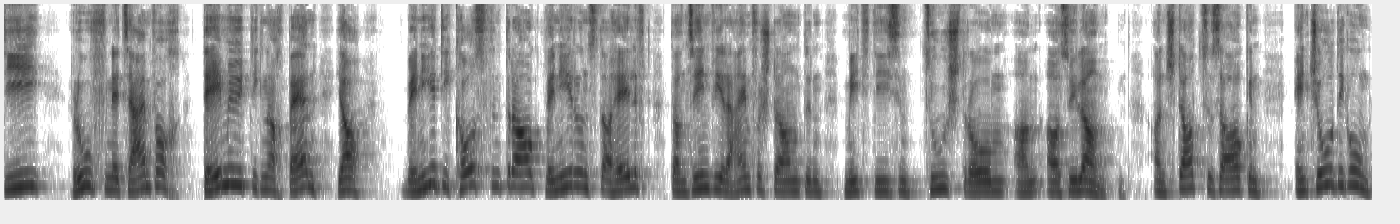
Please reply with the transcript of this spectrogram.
die rufen jetzt einfach demütig nach Bern, ja, wenn ihr die Kosten tragt, wenn ihr uns da helft, dann sind wir einverstanden mit diesem Zustrom an Asylanten. Anstatt zu sagen, Entschuldigung,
